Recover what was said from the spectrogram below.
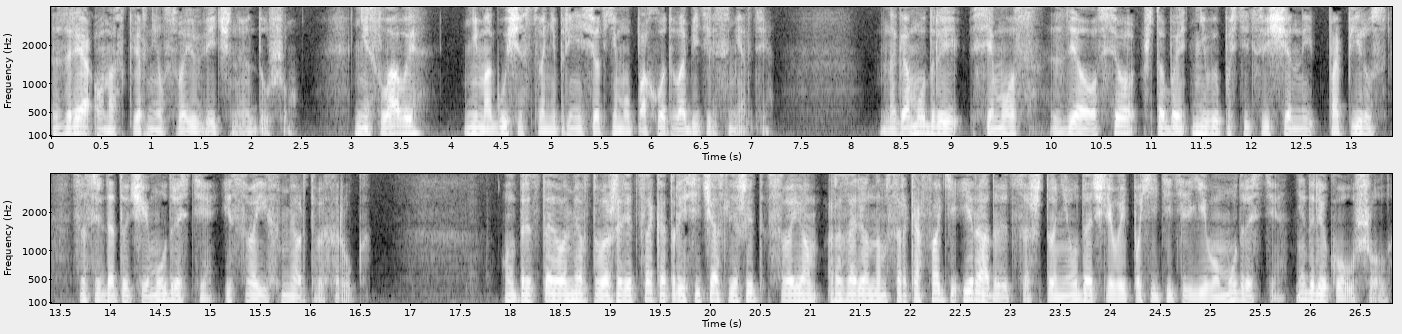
Зря он осквернил свою вечную душу. Ни славы, ни могущества не принесет ему поход в обитель смерти. Многомудрый Семос сделал все, чтобы не выпустить священный папирус сосредоточие мудрости из своих мертвых рук. Он представил мертвого жреца, который сейчас лежит в своем разоренном саркофаге и радуется, что неудачливый похититель его мудрости недалеко ушел.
